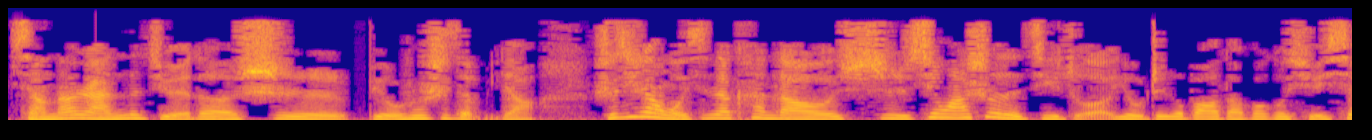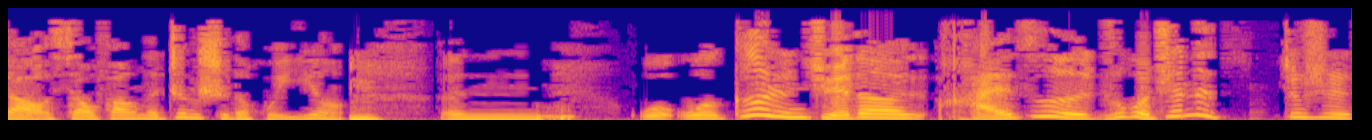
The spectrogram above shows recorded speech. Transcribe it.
想当然的觉得是，比如说是怎么样。实际上，我现在看到是新华社的记者有这个报道，包括学校校方的正式的回应。嗯嗯。我我个人觉得，孩子如果真的就是，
